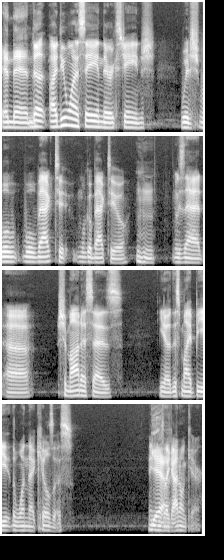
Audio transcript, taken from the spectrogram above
and then The I do want to say in their exchange, which we'll we'll back to we'll go back to, Mm-hmm. is that uh, Shimada says, you know, this might be the one that kills us. And Yeah. he's like, I don't care.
